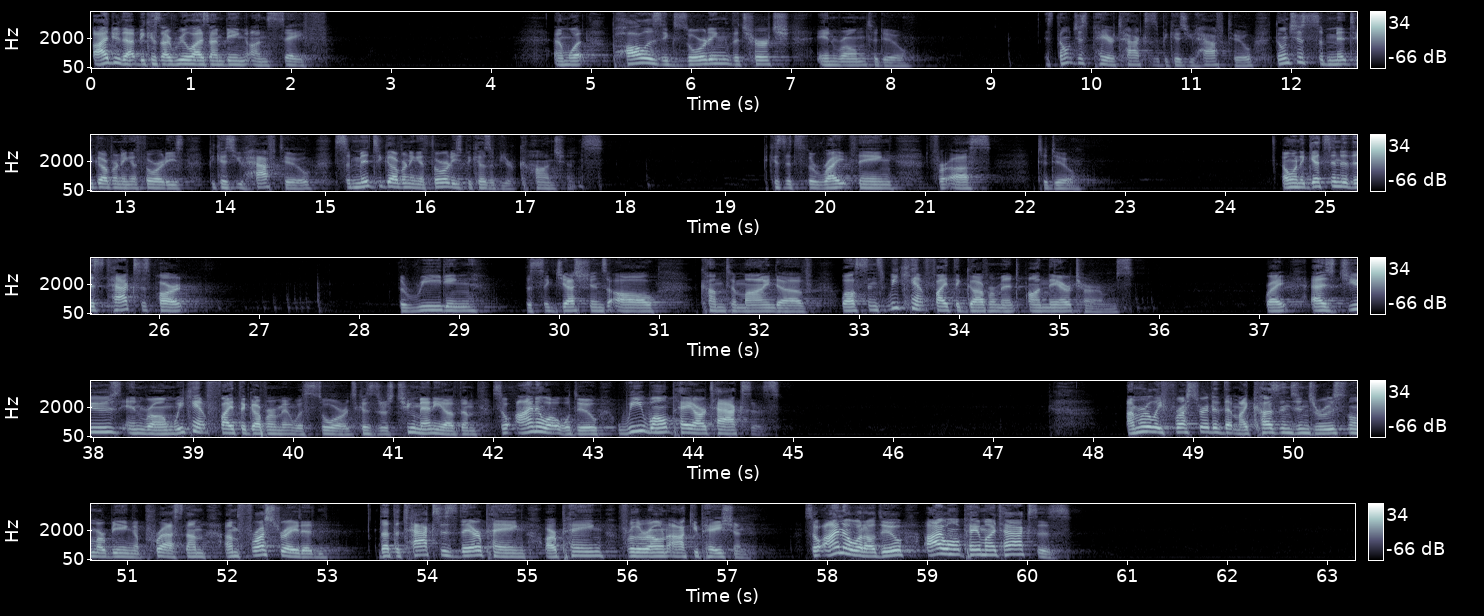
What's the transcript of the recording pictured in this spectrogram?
I do that because I realize I'm being unsafe. And what Paul is exhorting the church in Rome to do is don't just pay your taxes because you have to. Don't just submit to governing authorities because you have to. Submit to governing authorities because of your conscience. Because it's the right thing for us to do. And when it gets into this taxes part, the reading, the suggestions all come to mind of, well, since we can't fight the government on their terms, right? As Jews in Rome, we can't fight the government with swords because there's too many of them. So I know what we'll do. We won't pay our taxes. I'm really frustrated that my cousins in Jerusalem are being oppressed. I'm, I'm frustrated that the taxes they're paying are paying for their own occupation. So I know what I'll do. I won't pay my taxes.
